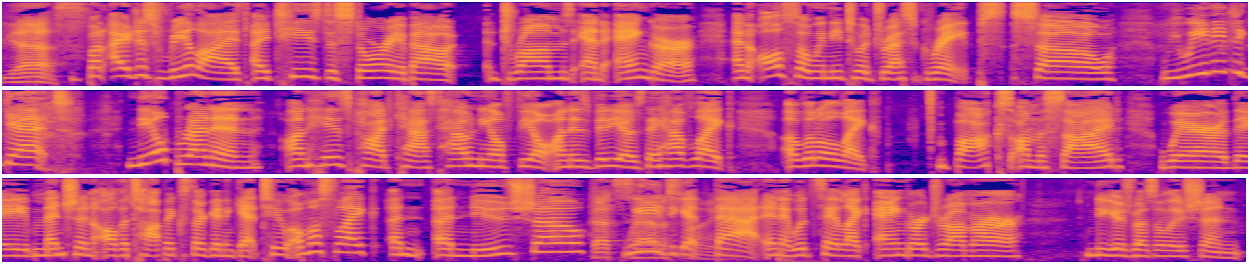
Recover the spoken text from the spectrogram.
Yes. But I just realized I teased a story about drums and anger, and also we need to address grapes. So we, we need to get Neal Brennan on his podcast, How Neal Feel, on his videos. They have like a little like box on the side where they mention all the topics they're going to get to, almost like a, a news show. That's we need to get that, and it would say like anger drummer, New Year's resolution,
